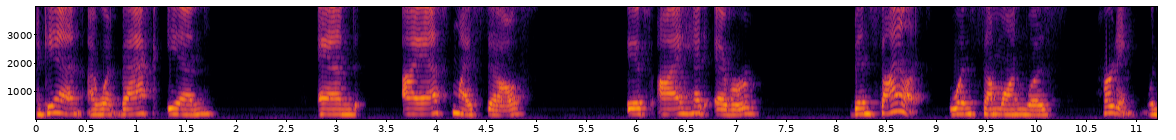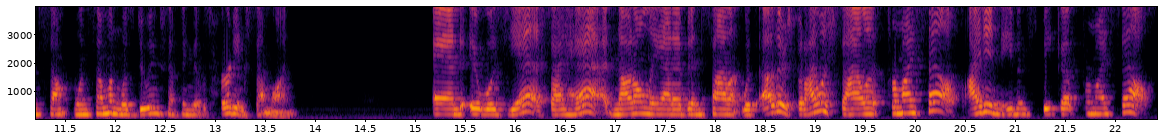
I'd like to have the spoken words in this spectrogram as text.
again, I went back in and I asked myself, if I had ever been silent when someone was hurting, when some when someone was doing something that was hurting someone. And it was yes, I had. Not only had I been silent with others, but I was silent for myself. I didn't even speak up for myself.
